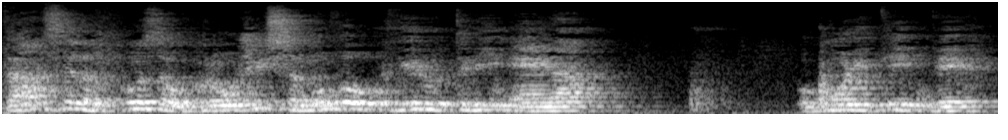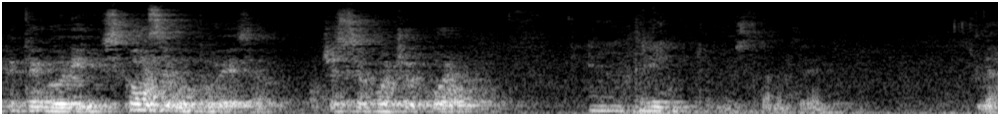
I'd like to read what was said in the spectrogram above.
ta se lahko zaokroži samo v okviru 3-1 okoli teh dveh kategorij. S kom se bo povezal, če se hoče okoli? 1-3. Da.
